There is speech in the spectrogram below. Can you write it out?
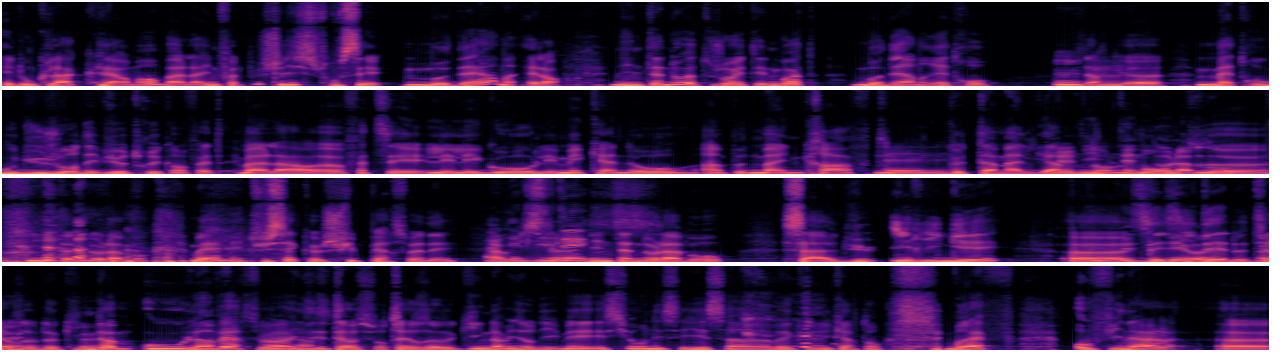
Et donc là, clairement, bah là, une fois de plus, je te dis, je trouve que c'est moderne. Et alors, Nintendo a toujours été une boîte moderne rétro. C'est-à-dire Mm. que mettre au goût du jour des vieux trucs, en fait. Bah là, euh, en fait, c'est les Lego, les mécanos, un peu de Minecraft. Les- Que tu amalgames Le dans le monde Labo. de Nintendo Labo. mais, mais tu sais que je suis persuadé Ah, oui, idées. Nintendo Labo, ça a dû irriguer euh, Des- idées, ouais. de Tears Ouais. of the Kingdom ou l'inverse, tu vois, ils étaient sur Tears of the Kingdom, ils ont dit mais si on essayait ça avec du carton? Bref, au final, euh,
